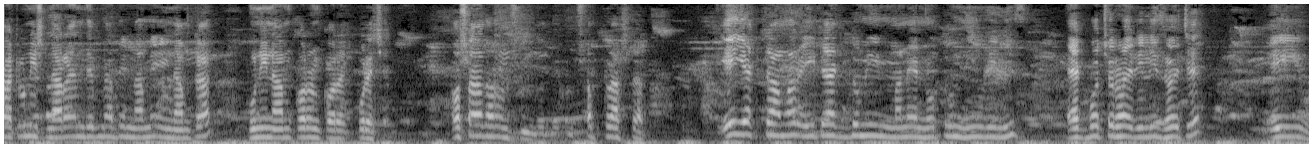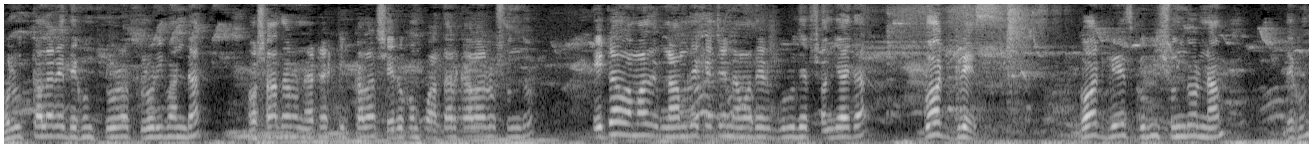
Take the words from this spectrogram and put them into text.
কার্টুনিস্ট নারায়ণ দেবনাথের নামে এই নামটা উনি নামকরণ করে করেছেন। অসাধারণ সুন্দর, দেখুন, সব ক্লাস্টার এই একটা আমার, এইটা একদমই মানে নতুন নিউ রিলিজ এক বছর হয় রিলিজ হয়েছে। এই হলুদ কালারে দেখুন, ফ্লোরা ফ্লোরিবান্ডা অসাধারণ অ্যাট্রাকটিভ কালার সেরকম পাতার কালারও সুন্দর। এটাও আমার নাম রেখেছেন আমাদের গুরুদেব Sanjay da. God grace God grace খুবই সুন্দর নাম। দেখুন,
